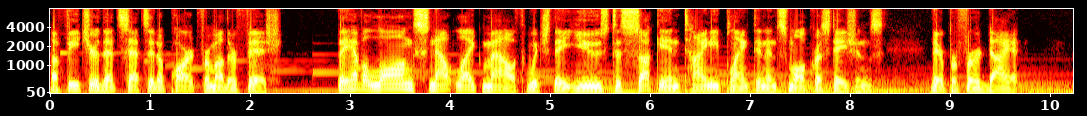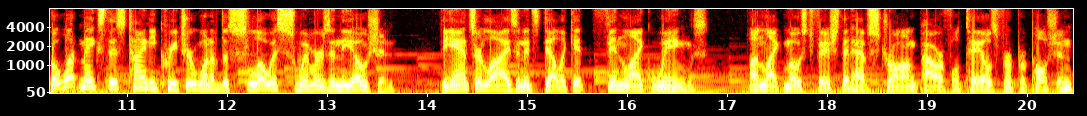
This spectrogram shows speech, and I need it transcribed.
a feature that sets it apart from other fish. They have a long snout-like mouth which they use to suck in tiny plankton and small crustaceans, their preferred diet. But what makes this tiny creature one of the slowest swimmers in the ocean? The answer lies in its delicate, fin-like wings. Unlike most fish that have strong, powerful tails for propulsion,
